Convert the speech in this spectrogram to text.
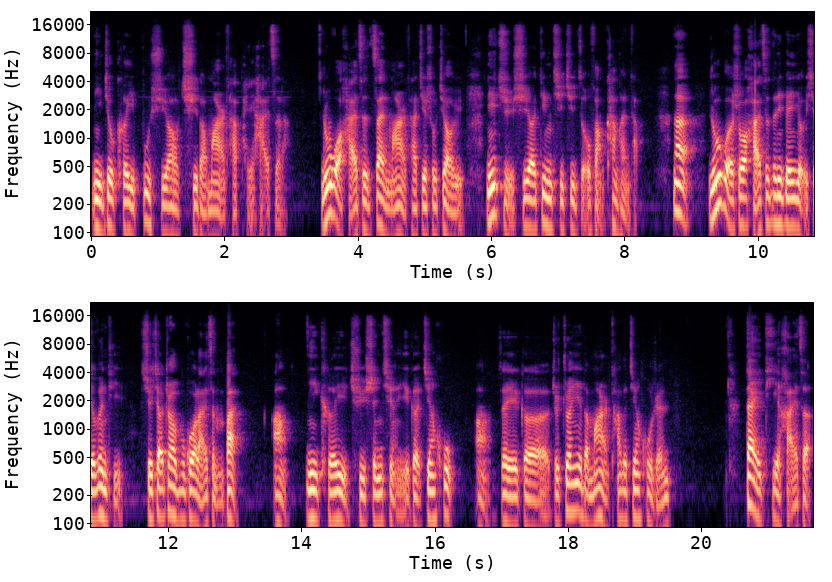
你就可以不需要去到马耳他陪孩子了。如果孩子在马耳他接受教育，你只需要定期去走访看看他。那如果说孩子的那边有一些问题，学校照不过来怎么办？啊，你可以去申请一个监护啊，这个就专业的马耳他的监护人代替孩子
